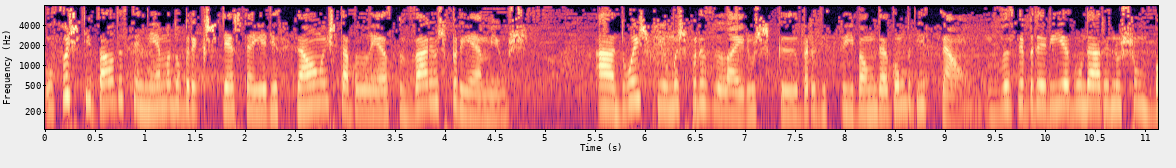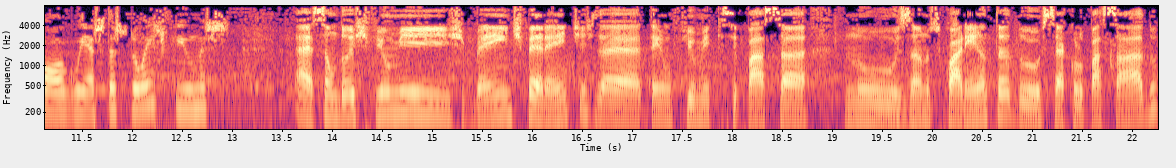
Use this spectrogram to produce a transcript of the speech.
O Festival de Cinema do BRICS desta edição estabelece vários prêmios. Há dois filmes brasileiros que participam da competição. Você poderia contar-nos um pouco estes dois filmes? É, são dois filmes bem diferentes. É, tem um filme que se passa nos anos 40 do século passado,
